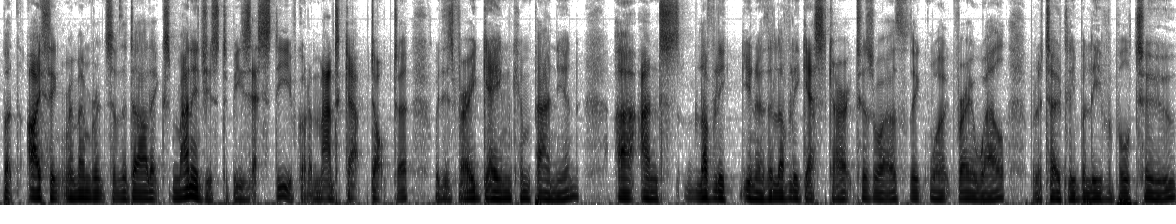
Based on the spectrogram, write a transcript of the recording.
But I think Remembrance of the Daleks manages to be zesty. You've got a madcap Doctor with his very game companion, uh, and lovely, you know, the lovely guest characters, who I think work very well, but are totally believable too.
